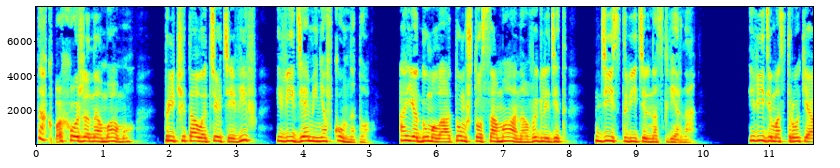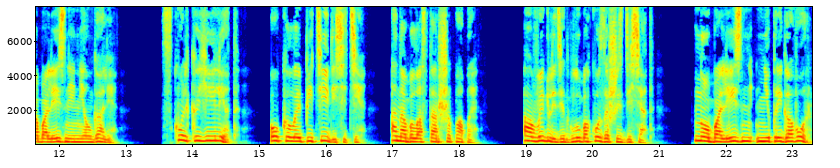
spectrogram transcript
Так похожа на маму», — причитала тетя Вив, ведя меня в комнату. А я думала о том, что сама она выглядит действительно скверно. Видимо, строки о болезни не лгали. Сколько ей лет? Около пятидесяти. Она была старше папы. А выглядит глубоко за шестьдесят. Но болезнь не приговор,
